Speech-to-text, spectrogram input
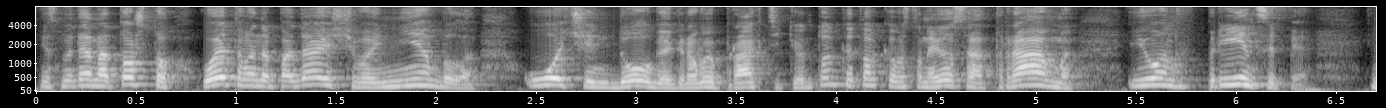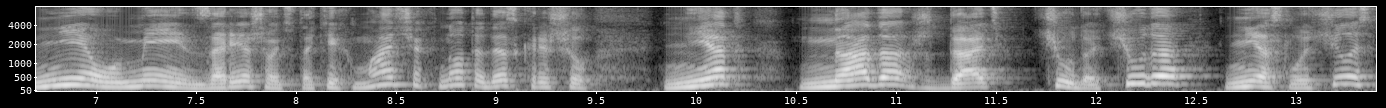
несмотря на то, что у этого нападающего не было очень долгой игровой практики. Он только-только восстановился от травмы, и он в принципе не умеет зарешивать в таких матчах, но Тедеско решил, нет, надо ждать чуда. Чудо не случилось,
